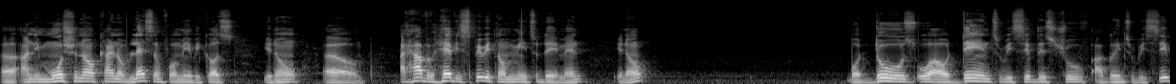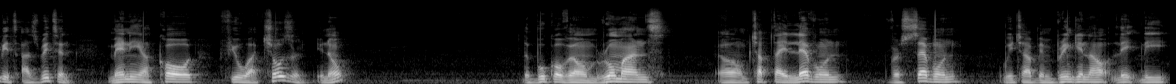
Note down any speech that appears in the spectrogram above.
uh, an emotional kind of lesson for me because, you know, um, I have a heavy spirit on me today, man, you know. But those who are ordained to receive this truth are going to receive it as written. Many are called, few are chosen, you know. The book of um, Romans, um, chapter 11, verse 7, which I've been bringing out lately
